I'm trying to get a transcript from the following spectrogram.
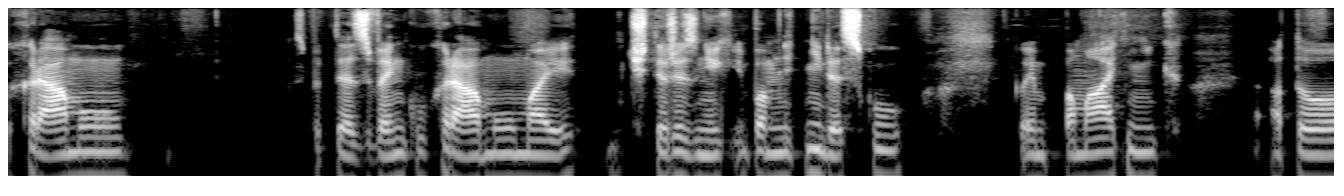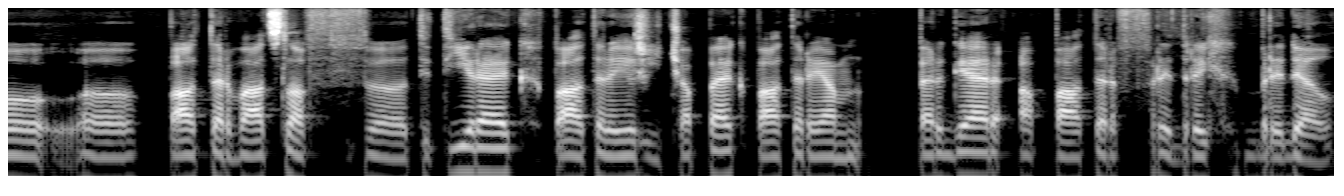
chrámu, respektive zvenku chrámu mají čtyři z nich i pamětní desku, takový památník, a to uh, páter Václav eh, Titýrek, páter Jiří Čapek, páter Jan Perger a páter Friedrich Bridel.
